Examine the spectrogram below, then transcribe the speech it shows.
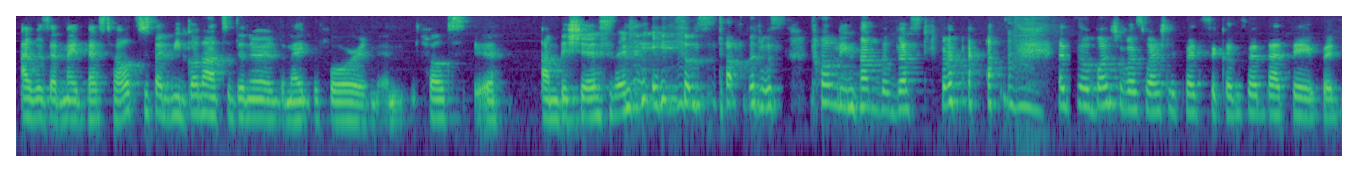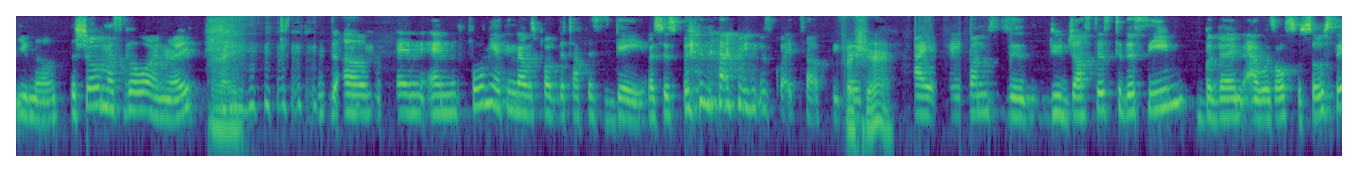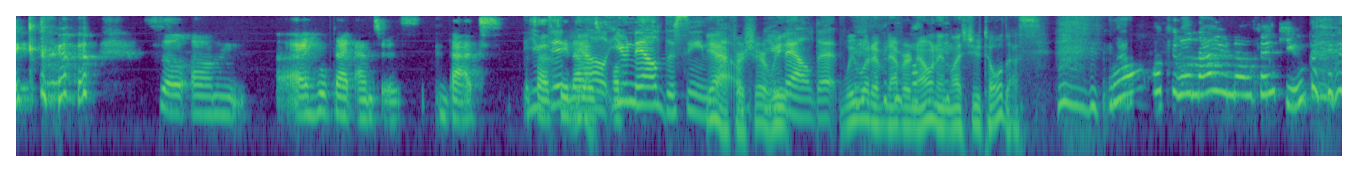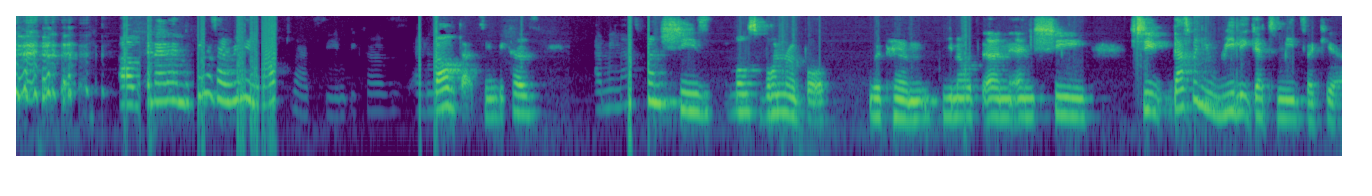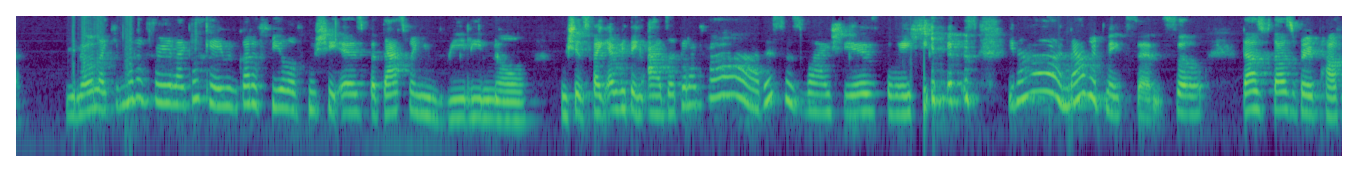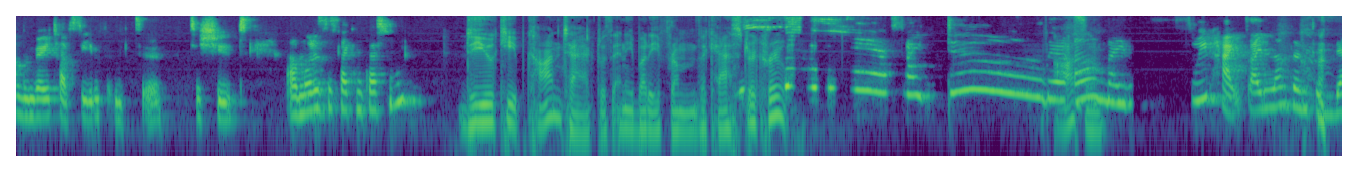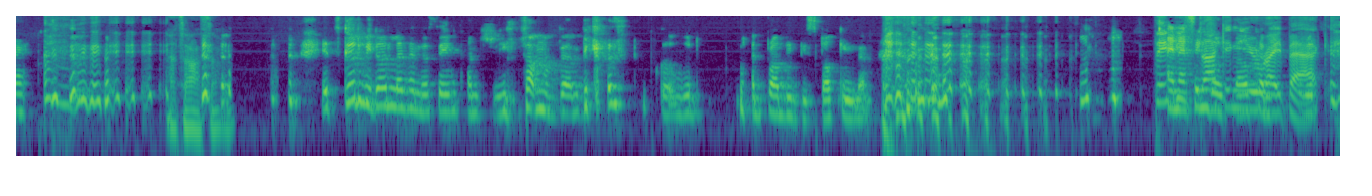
I was at my best health. Just that we'd gone out to dinner the night before and, and felt uh, ambitious and ate some stuff that was probably not the best for us. and so a bunch of us were actually quite sick on set that day. But you know, the show must go on, right? Right. And, um, and and for me, I think that was probably the toughest day. Let's just put it that way. It was quite tough For sure. I, I wanted to do justice to the scene, but then I was also so sick. so um, I hope that answers that. You I'd did that was nail. prob- You nailed the scene. Yeah, though. for sure. You we nailed it. We would have never known unless you told us. Well, okay. Well, now you know. Thank you. um, and then and the thing is, I really loved that scene because I love that scene because I mean that's when she's most vulnerable with him, you know, and and she she that's when you really get to meet Zakia. You know, like you're not very like okay, we've got a feel of who she is, but that's when you really know she is. Like everything adds up. You're like, ah, this is why she is the way she is. You know, ah, now it makes sense. So that was that was a very powerful and very tough scene for me to to shoot. Um, what is the second question? Do you keep contact with anybody from the cast or crew? Yes, I do. They're all Awesome. my sweethearts. I love them to death. That's awesome. it's good we don't live in the same country, some of them, because would I'd probably be stalking them. They'd And be I think they'll stalking you right back.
